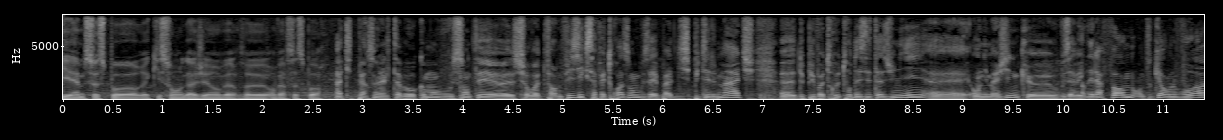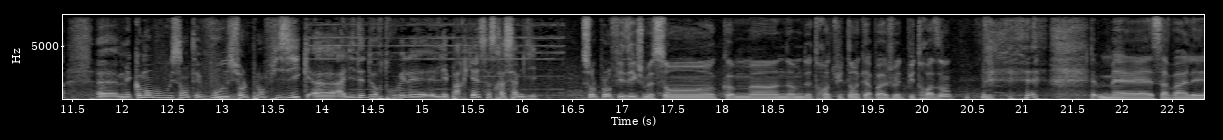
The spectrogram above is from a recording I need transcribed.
aiment ce sport et qui sont engagés envers, envers ce sport. À titre personnel, Tabo, comment vous vous sentez sur votre forme physique? Ça fait trois ans que vous n'avez pas disputé le match depuis votre retour des États-Unis. on imagine que vous avez gardé la forme, en tout cas on le voit. mais comment vous vous sentez vous sur le plan physique à l'idée de retrouver les parquets? Ça sera samedi. Sur le plan physique, je me sens comme un homme de 38 ans qui n'a pas joué depuis 3 ans. Mais ça va aller.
